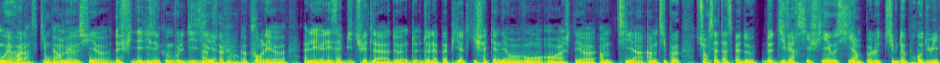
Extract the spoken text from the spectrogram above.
Oui, voilà, ce qui donc, permet euh, aussi euh, de fidéliser, comme vous le disiez, Absolument. euh, pour les, les, les habitués de la, de, de, de la papillote qui chaque année en vont en racheter un petit, un, un petit peu. Sur cet aspect de, de diversifier aussi un peu le type de produit,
